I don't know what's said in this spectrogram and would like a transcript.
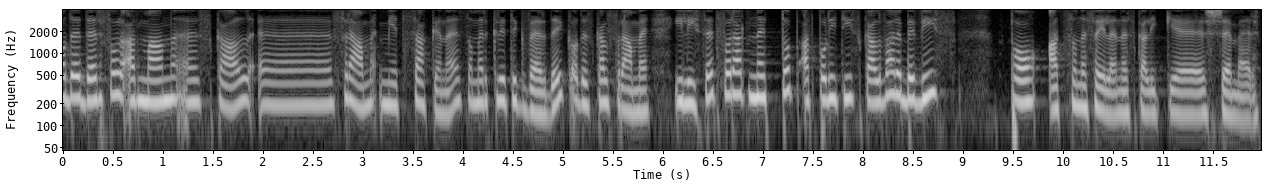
Og det er derfor at man eh, skal eh, fram med sakene som er kritikkverdige, og det skal fram i lyset for at nettopp at politi skal være bevis på at sånne feilene skal ikke skje mer.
